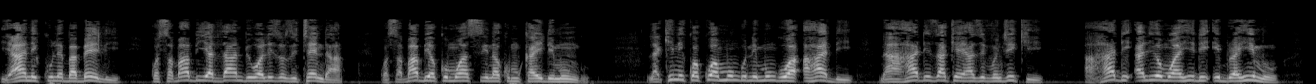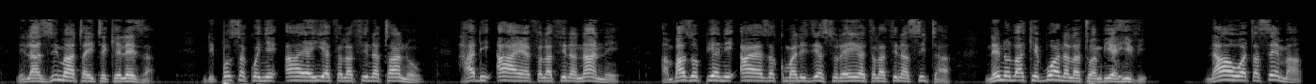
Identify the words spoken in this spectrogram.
yaani kule babeli kwa sababu ya dhambi walizozitenda kwa sababu ya kumwasi na kumkaidi mungu lakini kwa kuwa mungu ni mungu wa ahadi na ahadi zake hazivunjiki ahadi aliyomwahidi ibrahimu ni lazima ataitekeleza. Ndiposa kwenye aya hii ya 35 hadi aya ya 38 ambazo pia ni aya za kumalizia sura hii ya 36 neno lake bwana latuambia hivi. Nao watasema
